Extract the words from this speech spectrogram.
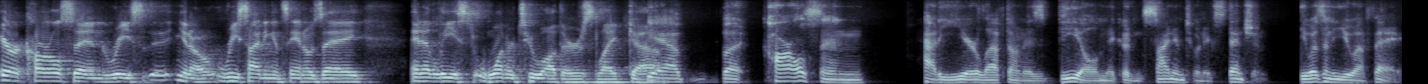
Erik Karlsson re you know re-signing in San Jose and at least one or two others like uh, yeah, but Karlsson had a year left on his deal and they couldn't sign him to an extension. He wasn't a UFA.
